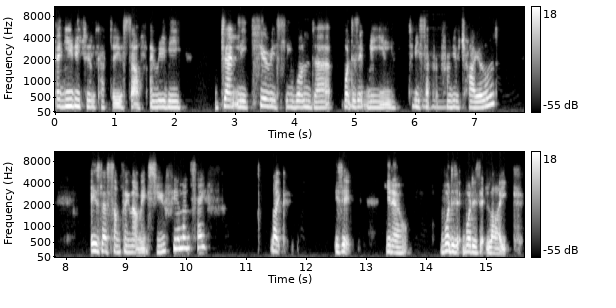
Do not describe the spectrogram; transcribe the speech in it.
then you need to look after yourself and maybe gently, curiously wonder what does it mean to be separate mm-hmm. from your child? Is there something that makes you feel unsafe? Like, is it, you know, what is it? What is it like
